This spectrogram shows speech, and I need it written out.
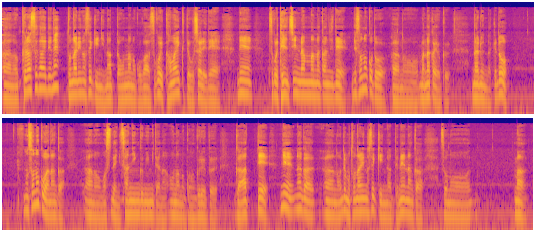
あのクラス替えでね隣の席になった女の子がすごい可愛くておしゃれでですごい天真爛漫な感じででその子とあの、まあ、仲良くなるんだけどもうその子はなんかあのもうすでに3人組みたいな女の子のグループがあってでなんかあのでも隣の席になってねなんかそのまあ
